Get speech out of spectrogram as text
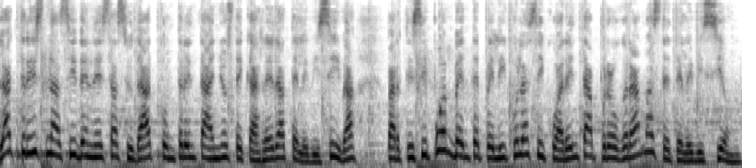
La actriz nacida en esta ciudad con 30 años de carrera televisiva participó en 20 películas y 40 programas de televisión.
